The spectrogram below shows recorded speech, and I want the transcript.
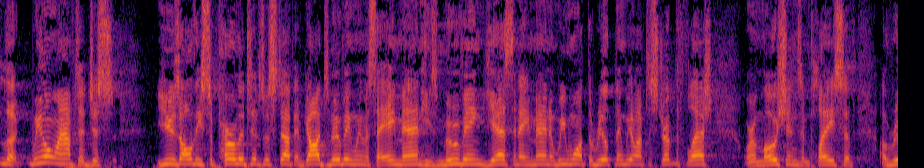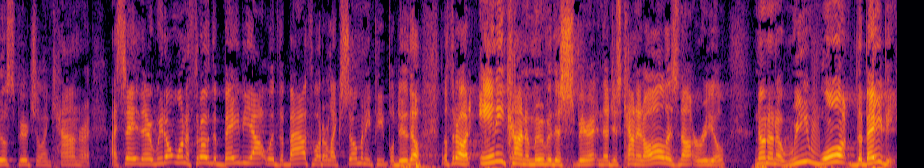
look, we don't have to just use all these superlatives with stuff. If God's moving, we must say amen. He's moving, yes, and amen. And we want the real thing. We don't have to strip the flesh or emotions in place of a real spiritual encounter. I say there, we don't want to throw the baby out with the bathwater like so many people do. They'll, they'll throw out any kind of move of the Spirit and they'll just count it all as not real. No, no, no. We want the baby.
